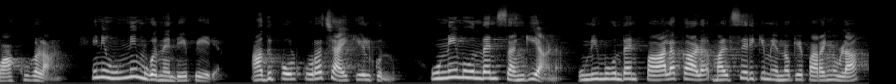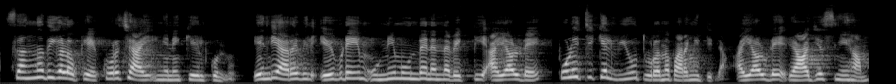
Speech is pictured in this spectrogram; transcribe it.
വാക്കുകളാണ്. ഇനി ഉണ്ണി മുകുന്ദന്റെ പേര്. അതിപ്പോൾ കുറച്ചായി കേൾക്കുന്നു. ഉണ്ണിമുകുന്ദൻ സംഖ്യയാണ് ഉണ്ണിമൂന്തൻ പാലക്കാട് മത്സരിക്കും എന്നൊക്കെ പറഞ്ഞുള്ള സംഗതികളൊക്കെ കുറച്ചായി ഇങ്ങനെ കേൾക്കുന്നു. എന്റെ അറിവിൽ എവിടെയും ഉണ്ണിമൂന്തൻ എന്ന വ്യക്തി അയാളുടെ പൊളിറ്റിക്കൽ വ്യൂ തുറന്നു പറഞ്ഞിട്ടില്ല. അയാളുടെ രാജ്യസ്നേഹം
